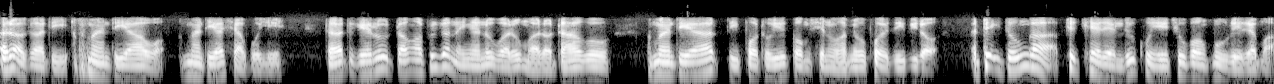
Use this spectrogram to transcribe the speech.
အဲ့တော့ကဒီအမှန်တရားပေါ့အမှန်တရားရှာဖွေရေးဒါတကယ်လို့တောင်အာဖရိကနိုင်ငံတို့ဘာလို့မှာတော့ဒါကို အမှန်တရားဒီပေါ်တိုရေးကော်မရှင်လိုမျိုးဖွဲ့စည်းပြီးတော့အတိတ်တုန်းကဖြစ်ခဲ့တဲ့လူခွင့်ရေးချိုးဖောက်မှုတွေထဲမှာ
